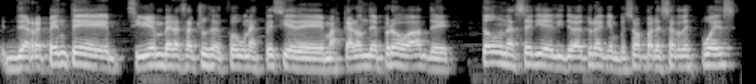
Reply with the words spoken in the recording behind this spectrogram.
De repente, si bien Massachusetts fue una especie de mascarón de proa de toda una serie de literatura que empezó a aparecer después,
